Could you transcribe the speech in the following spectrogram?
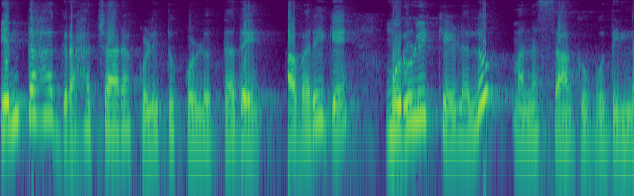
ಎಂತಹ ಗ್ರಹಚಾರ ಕುಳಿತುಕೊಳ್ಳುತ್ತದೆ. ಅವರಿಗೆ ಮುರುಳಿ ಕೇಳಲು ಮನಸ್ಸಾಗುವುದಿಲ್ಲ.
